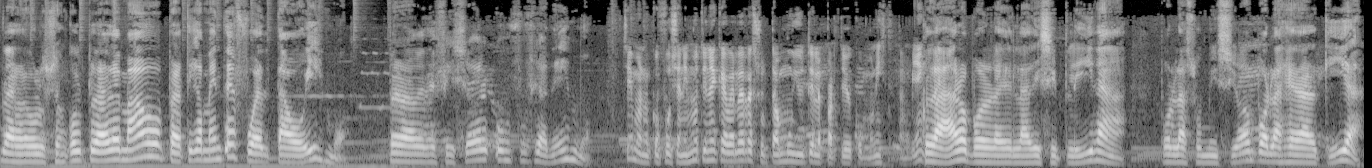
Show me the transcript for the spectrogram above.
la revolución cultural de Mao prácticamente fue el taoísmo, pero a beneficio del confucianismo. Sí, bueno, el confucianismo tiene que haberle resultado muy útil al Partido Comunista también. Claro, por la disciplina, por la sumisión, por la jerarquía.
